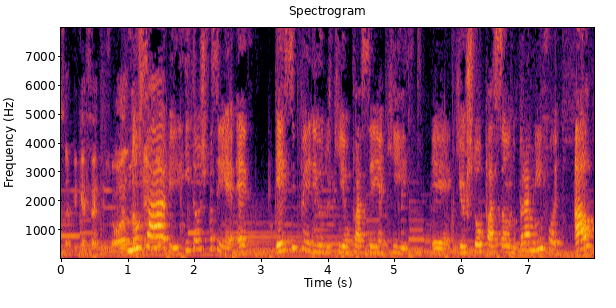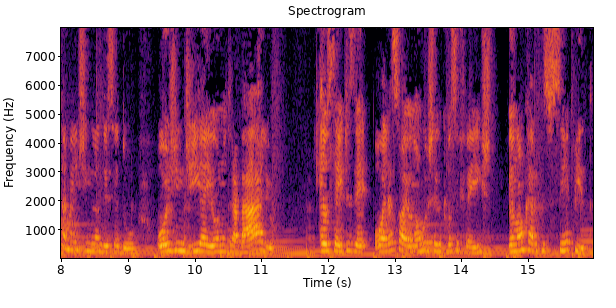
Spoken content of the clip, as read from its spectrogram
Sabe o que é FJ? Não sabe. Então, tipo assim, é, é esse período que eu passei aqui, é, que eu estou passando, para mim foi altamente engrandecedor. Hoje em dia, eu no trabalho, eu sei dizer: olha só, eu não gostei do que você fez, eu não quero que isso se repita.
